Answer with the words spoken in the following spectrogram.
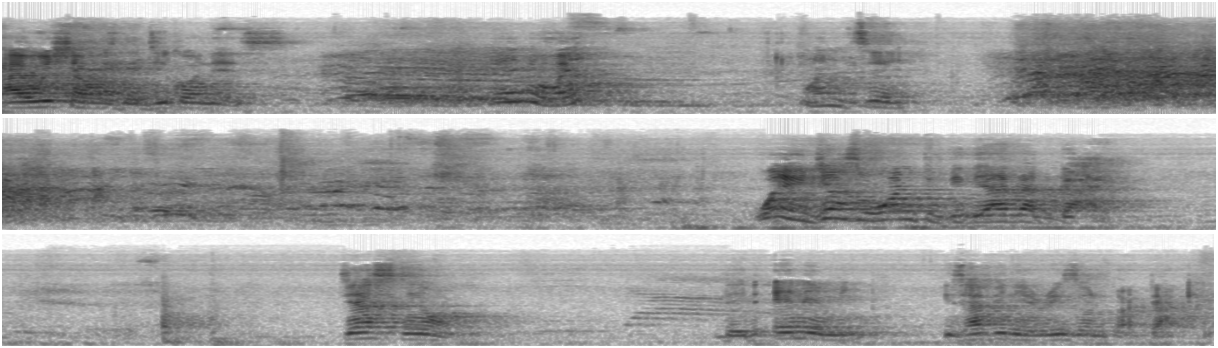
I wish I was the deaconess. Anyway, one day. When you just want to be the other guy, just know the enemy is having a reason attack you.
